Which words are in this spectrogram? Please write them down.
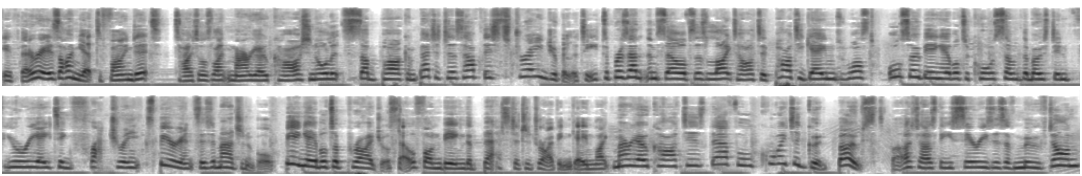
If there is, I'm yet to find it. Titles like Mario Kart and all its subpar competitors have this strange ability to present themselves as light-hearted party games whilst also being able to cause some of the most infuriating, fracturing experiences imaginable. Being able to pride yourself on being the best at a driving game like Mario Kart is therefore quite a good boast. But as these series have moved on,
